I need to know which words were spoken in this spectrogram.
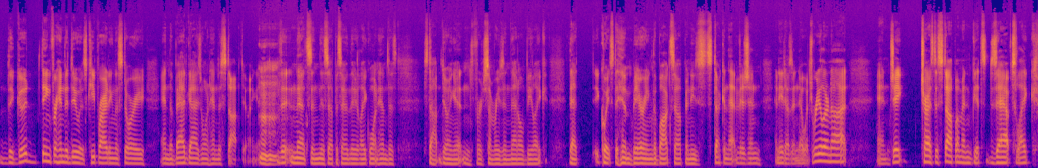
the good thing for him to do is keep writing the story and the bad guys want him to stop doing it. Mm-hmm. The- and that's in this episode they like want him to stop doing it and for some reason that'll be like that equates to him bearing the box up and he's stuck in that vision and he doesn't know what's real or not and Jake tries to stop him and gets zapped like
